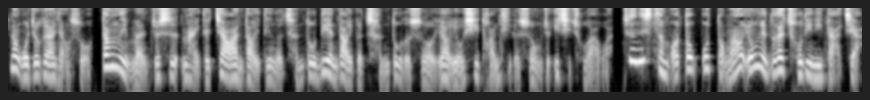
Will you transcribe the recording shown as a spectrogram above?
那我就跟他讲说，当你们就是买的教案到一定的程度，练到一个程度的时候，要游戏团体的时候，我们就一起出来玩。就是你什么都不懂，然后永远都在处理你打架。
